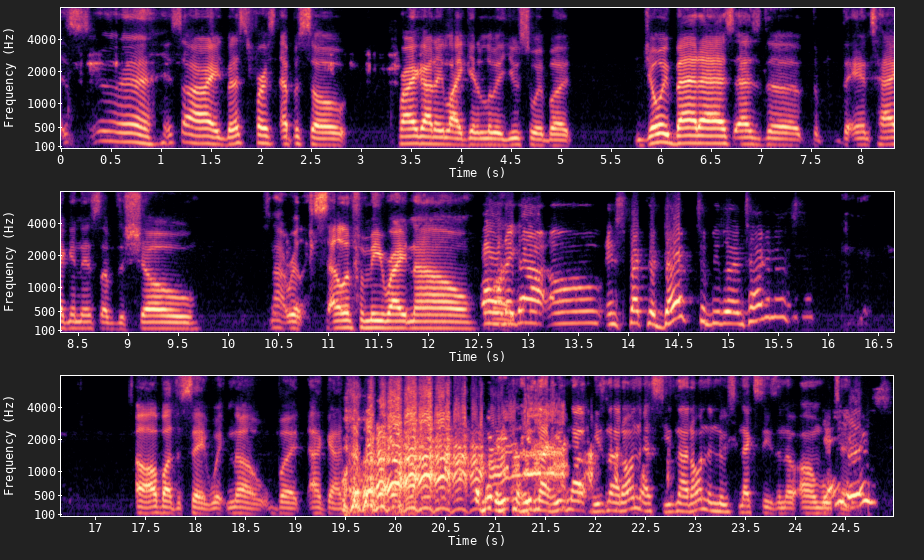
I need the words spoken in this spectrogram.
it's eh, it's all right, but that's the first episode. Probably gotta like get a little bit used to it. But Joey Badass as the the, the antagonist of the show, it's not really selling for me right now. Oh, Like- they got um Inspectah Deck to be the antagonist. Oh, I'm about to say, wait, no, but I got you. Remember, he's, he's not. He's not. He's not on that. He's not on the new next season of um. yeah, he is.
